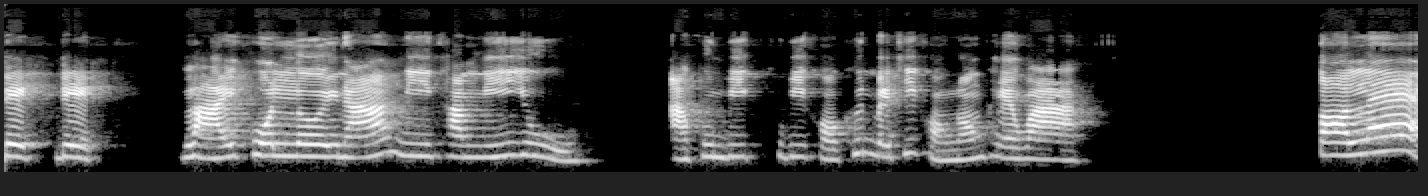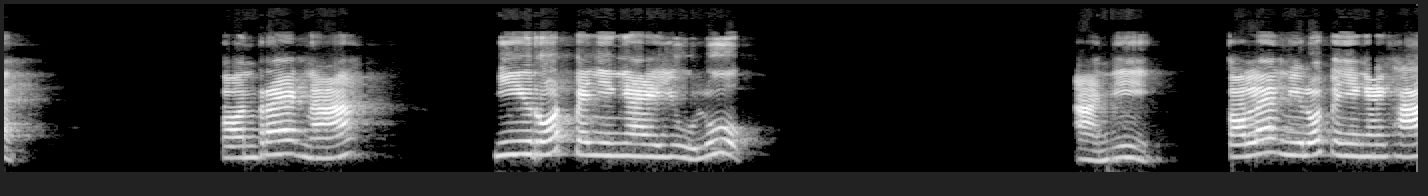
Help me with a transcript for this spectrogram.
เด็กๆหลายคนเลยนะ มีคำนี้อยู่ อะคุณบีคุณบีขอขึ้นไปที่ของน้องแพรวา ตอนแรก ตอนแรกนะ มีรถเป็นยังไงอยู่ลูก อ่านี่ ตอนแรกมีรถเป็นยังไงคะ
